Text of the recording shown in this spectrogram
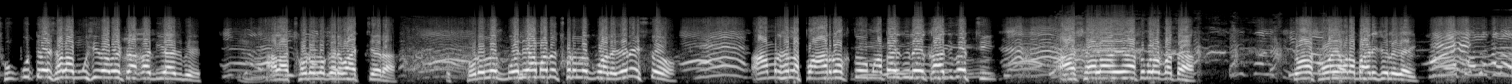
সুপুত্র শালা মুর্শিদাবাদে টাকা দিয়ে আসবে শালা ছোট লোকের বাচ্চারা। ছোট লোক বলে আমাদের ছোট লোক বলে, জানিস তো? আমরা শালা পার রক্ত মাথায় তুলে কাজ করছি। আর শালা এত বড় কথা। চ সবাই আমরা বাড়ি চলে যাই। হ্যাঁ চলো চলো।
